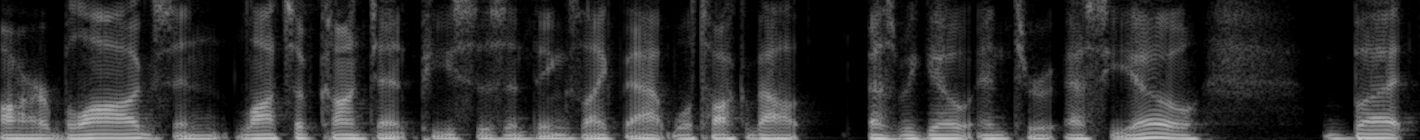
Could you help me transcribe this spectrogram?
are blogs and lots of content pieces and things like that. We'll talk about as we go in through SEO. But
